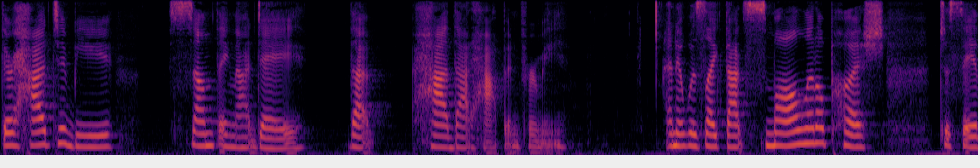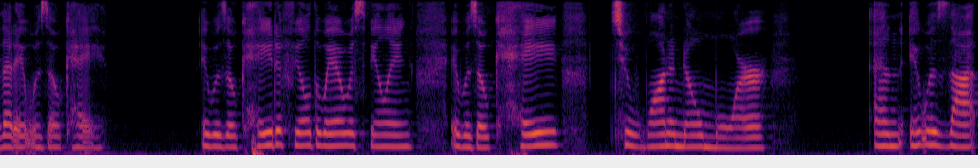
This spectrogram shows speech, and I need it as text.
There had to be something that day that had that happen for me. And it was like that small little push to say that it was okay. It was okay to feel the way I was feeling. It was okay to want to know more. And it was that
